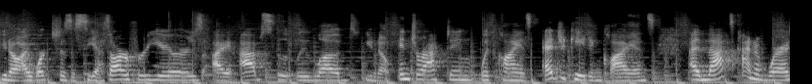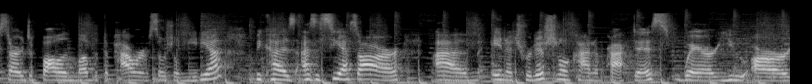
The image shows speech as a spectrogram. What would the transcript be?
you know, I worked as a CSR for years. I absolutely loved, you know, interacting with clients, educating clients. And that's kind of where I started to fall in love with the power of social media because as a CSR um, in a traditional kind of practice where you are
